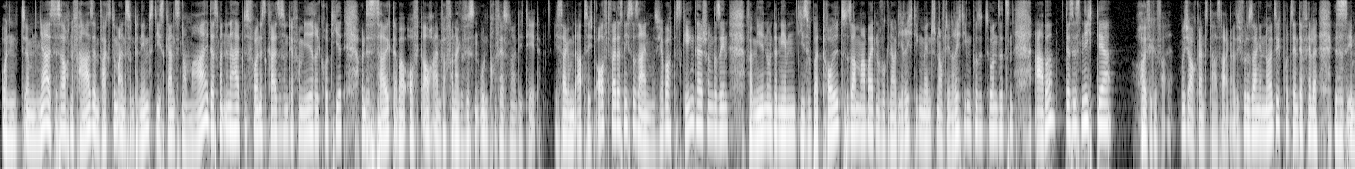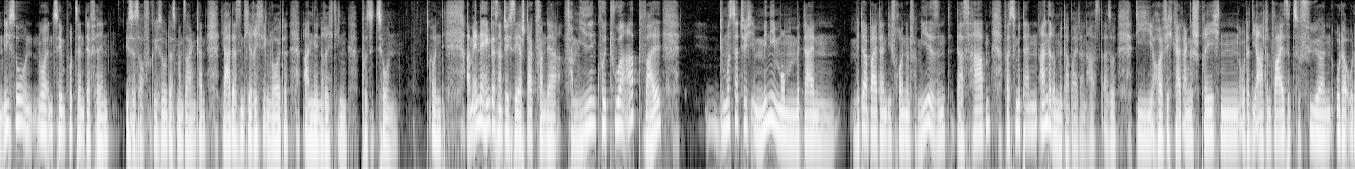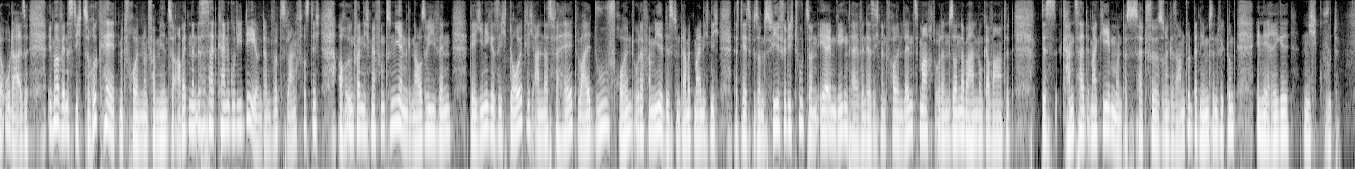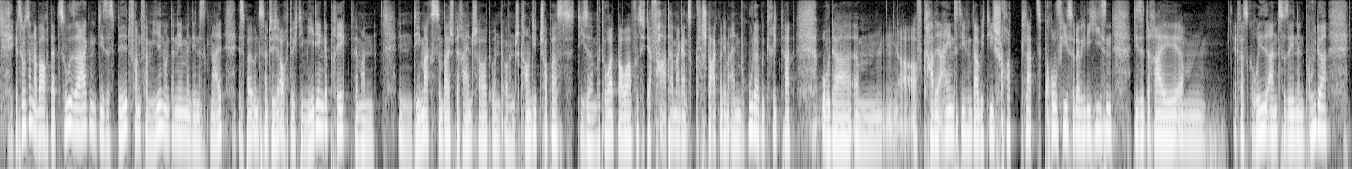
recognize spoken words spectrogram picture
Und ähm, ja, es ist auch eine Phase im Wachstum eines Unternehmens, die ist ganz normal, dass man innerhalb des Freundeskreises und der Familie rekrutiert. Und es zeugt aber oft auch einfach von einer gewissen Unprofessionalität. Ich sage mit Absicht oft, weil das nicht so sein muss. Ich habe auch das Gegenteil schon gesehen. Familienunternehmen, die super toll zusammenarbeiten, wo genau die richtigen Menschen auf den richtigen Positionen sitzen. Aber das ist nicht der häufige Fall. Muss ich auch ganz klar sagen. Also ich würde sagen, in 90 Prozent der Fälle ist es eben nicht so und nur in 10 Prozent der Fällen ist es auch wirklich so, dass man sagen kann, ja, da sind die richtigen Leute an den richtigen Positionen. Und am Ende hängt das natürlich sehr stark von der Familienkultur ab, weil du musst natürlich im Minimum mit deinen Mitarbeitern, die Freunde und Familie sind, das haben, was du mit deinen anderen Mitarbeitern hast. Also die Häufigkeit an Gesprächen oder die Art und Weise zu führen oder, oder, oder. Also immer wenn es dich zurückhält, mit Freunden und Familien zu arbeiten, dann ist es halt keine gute Idee und dann wird es langfristig auch irgendwann nicht mehr funktionieren. Genauso wie wenn derjenige sich deutlich anders verhält, weil du Freund oder Familie bist. Und damit meine ich nicht, dass der jetzt besonders viel für dich tut, sondern eher im Gegenteil, wenn der sich einen faulen Lenz macht oder eine Sonderbehandlung erwartet. Das kann es halt immer geben und das ist halt für so eine Gesamtunternehmensentwicklung in der Regel nicht gut. Jetzt muss man aber auch dazu sagen, dieses Bild von Familienunternehmen, in denen es knallt, ist bei uns natürlich auch durch die Medien geprägt. Wenn man in D-Max zum Beispiel reinschaut und Orange County Choppers, diese Motorradbauer, wo sich der Vater immer ganz stark mit dem einen Bruder bekriegt hat, oder ähm, auf Kabel 1, die, glaube ich, die Schrottplatzprofis oder wie die hießen, diese drei ähm, etwas skurril anzusehenden Brüder,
